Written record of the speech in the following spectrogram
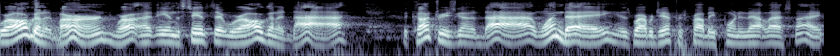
We're all going to burn, we're, in the sense that we're all going to die. The country's going to die one day, as Robert Jeffress probably pointed out last night.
